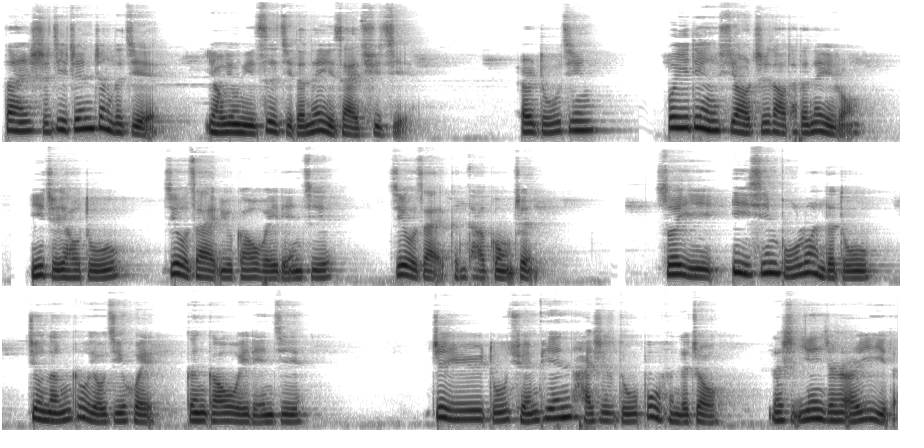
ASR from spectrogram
但实际真正的解，要用你自己的内在去解。而读经不一定需要知道它的内容，你只要读，就在与高维连接，就在跟它共振。所以一心不乱的读。就能够有机会跟高维连接。至于读全篇还是读部分的咒，那是因人而异的，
